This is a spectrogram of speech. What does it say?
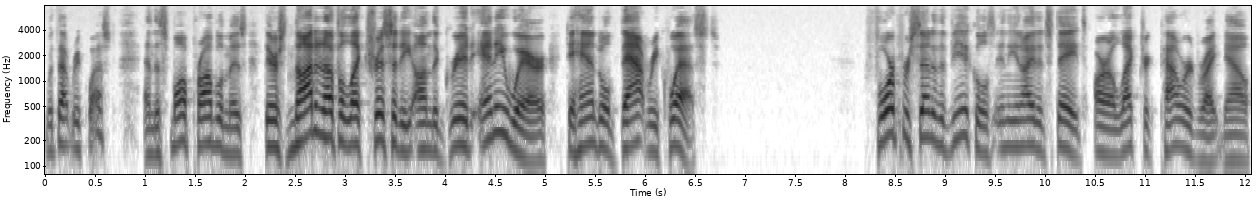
with that request. And the small problem is there's not enough electricity on the grid anywhere to handle that request. 4% of the vehicles in the United States are electric powered right now.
